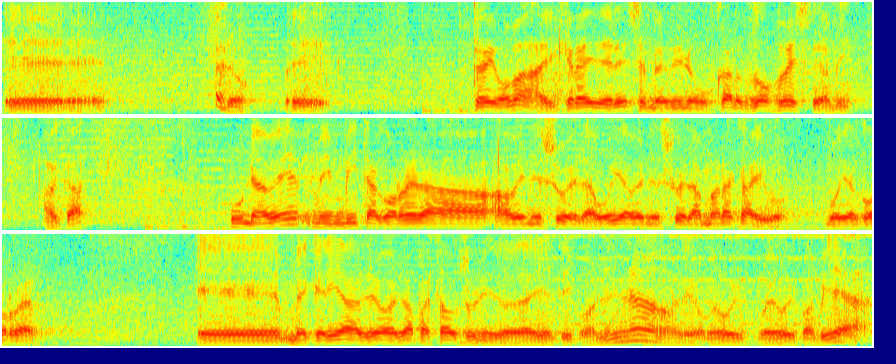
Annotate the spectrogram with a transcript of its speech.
Eh, bueno, eh, te digo más, el Kreider ese me vino a buscar dos veces a mí, acá. Una vez me invita a correr a, Venezuela, voy a Venezuela, a Maracaibo, voy a correr. Eh, me quería llevar ya para Estados Unidos de ahí el tipo. No, le digo, me voy, me voy para Pilar.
